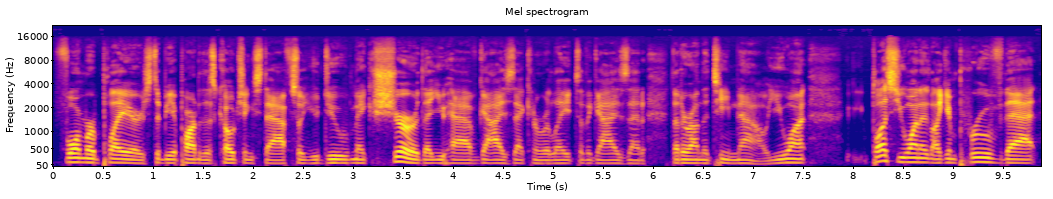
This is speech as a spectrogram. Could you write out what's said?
former players to be a part of this coaching staff so you do make sure that you have guys that can relate to the guys that that are on the team now you want plus you want to like improve that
